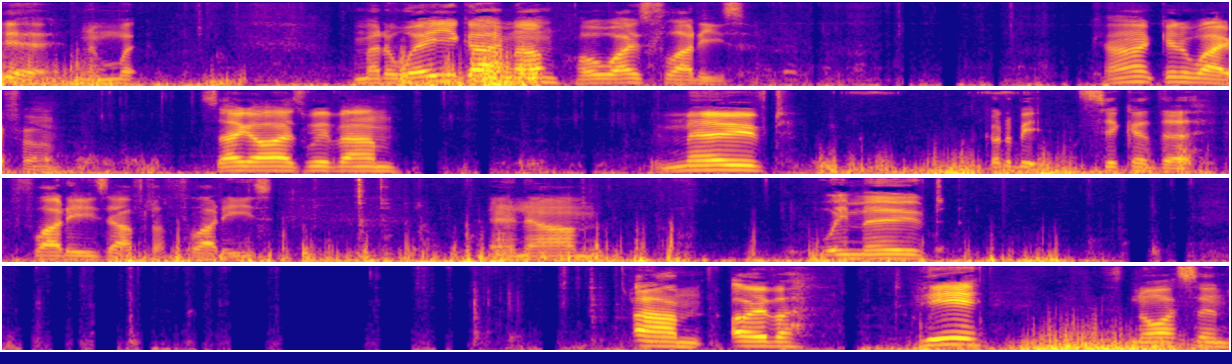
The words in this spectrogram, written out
Yeah, no matter where you go, Mum, always flatties. Can't get away from them. So, guys, we've um we moved. Got a bit sick of the flatties after flatties, and um we moved um over here. Nice and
